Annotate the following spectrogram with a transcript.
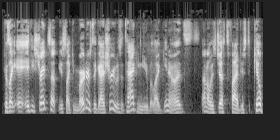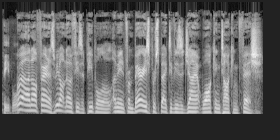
because like if he straights up just like he murders the guy sure he was attacking you but like you know it's not always justified just to kill people Well, in all fairness, we don't know if he's a people. I mean, from Barry's perspective, he's a giant walking, talking fish.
